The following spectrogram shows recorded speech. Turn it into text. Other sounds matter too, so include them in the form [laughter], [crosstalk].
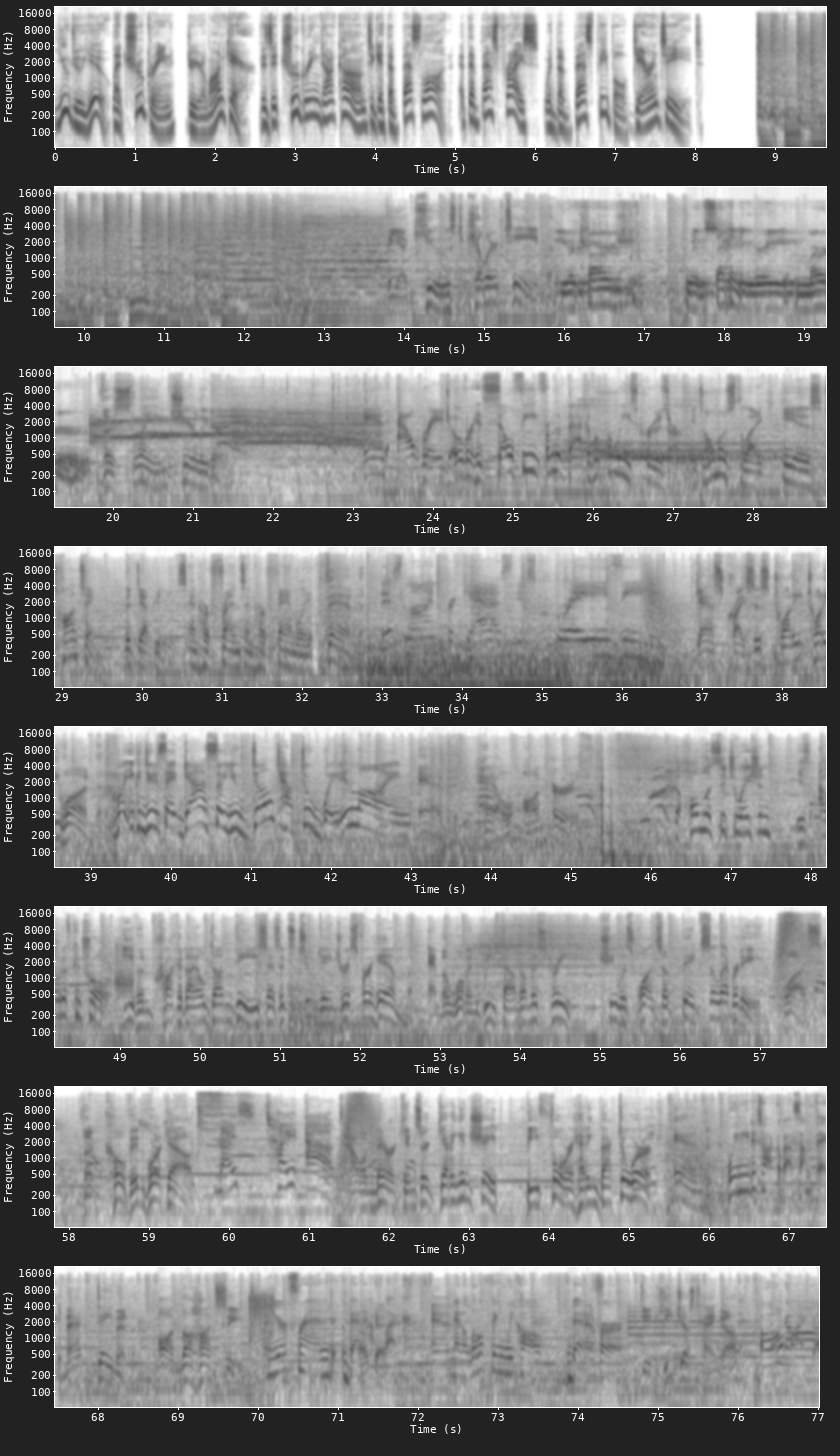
You do you. Let TruGreen do your lawn care. Visit trugreen.com to get the best lawn at the best price with the best people guaranteed. The accused killer teen. You're charged with second degree murder. The slain cheerleader. And outrage over his selfie from the back of a police cruiser. It's almost like he is taunting the deputies and her friends and her family. Then. This line for gas is crazy. Gas Crisis 2021. What you can do to save gas so you don't have to wait in line. And Hell on Earth. The homeless situation is out of control. Even Crocodile Dundee says it's too dangerous for him. And the woman we found on the street, she was once a big celebrity. Plus, the COVID workout. Nice, tight abs. How Americans are getting in shape before heading back to work. And we need to talk about something. Matt Damon on the hot seat. Your friend Ben okay. Affleck. And, and, a little thing we call Bennifer. Did he just hang up? Oh, oh no!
